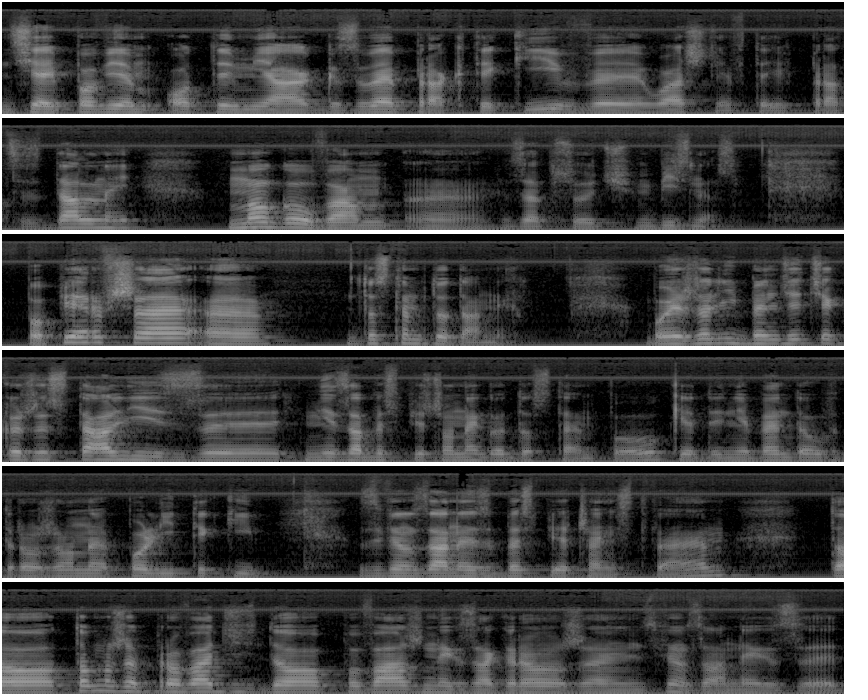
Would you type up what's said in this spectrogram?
Dzisiaj powiem o tym, jak złe praktyki w, właśnie w tej pracy zdalnej mogą Wam e, zepsuć biznes. Po pierwsze, e, dostęp do danych. Bo jeżeli będziecie korzystali z niezabezpieczonego dostępu, kiedy nie będą wdrożone polityki związane z bezpieczeństwem, to to może prowadzić do poważnych zagrożeń związanych z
